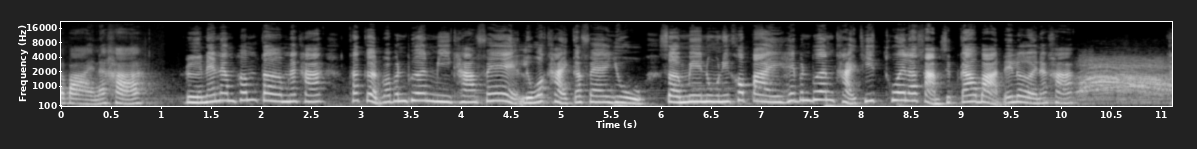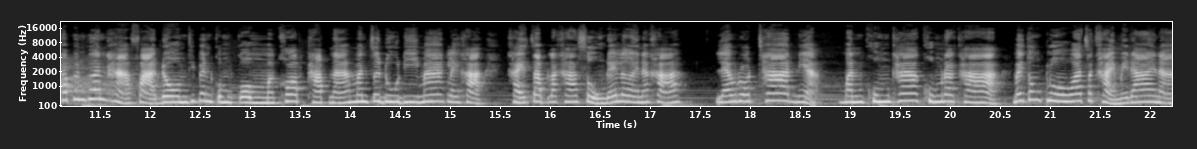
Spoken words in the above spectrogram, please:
สบายๆนะคะ หรือแนะนำเพิ่มเติมนะคะ ถ้าเกิดว่าเพื่อนๆมีคาเฟ่หรือว่าขายกาแฟอยู่ เสริมเมนูนี้เข้าไปให้เพื่อนๆขายที่ถ้วยละ 39 บาทได้เลยนะคะ ถ้าเพื่อนๆหาฝาโดมที่เป็นกลมๆมาครอบทับนะ มันจะดูดีมากเลยค่ะ ขายจับราคาสูงได้เลยนะคะแล้วรสชาติเนี่ย มันคุ้มค่าคุ้มราคา ไม่ต้องกลัวว่าจะขายไม่ได้นะ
